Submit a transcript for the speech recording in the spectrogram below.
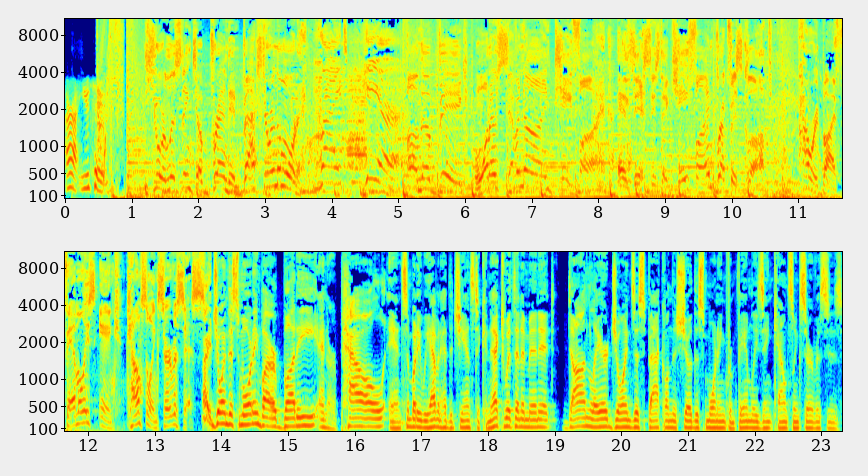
All right, you too. You're listening to Brandon Baxter in the morning Right here. on the big 1079 K Fine. And this is the K Fine Breakfast Club, powered by Families Inc. Counseling Services. All right, joined this morning by our buddy and our pal and somebody we haven't had the chance to connect with in a minute. Don Laird joins us back on the show this morning from Families Inc. Counseling Services.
